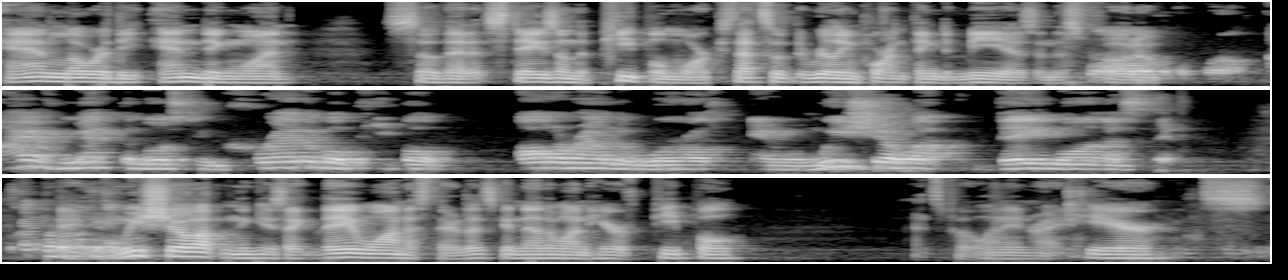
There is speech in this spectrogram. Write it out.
and lower the ending one so that it stays on the people more because that's what the really important thing to me is in this all photo. over the world. I have met the most incredible people all around the world, and when we show up, they want us there. When we show up and it's like they want us there. Let's get another one here of people. Let's put one in right here. Let's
